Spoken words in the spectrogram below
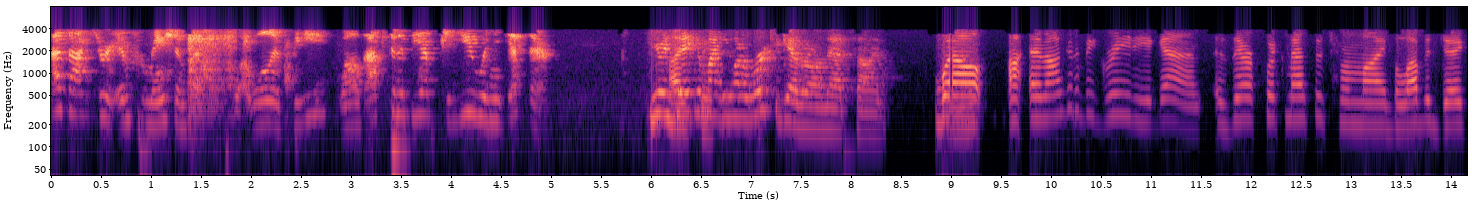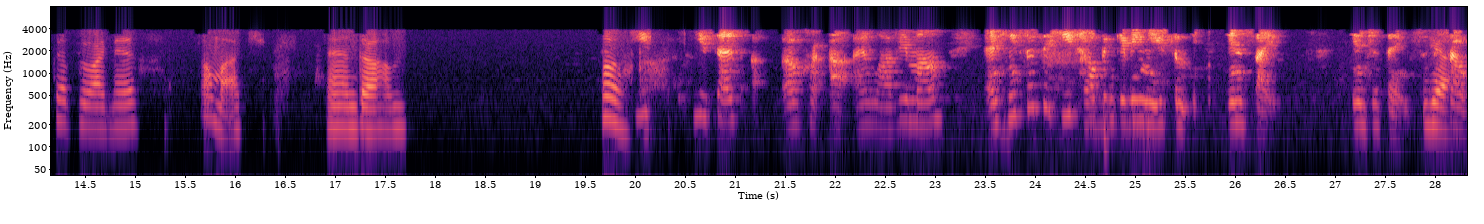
that's accurate information, but what will it be? Well, that's going to be up to you when you get there. You and Jacob might want to work together on that side. Well, uh, and I'm going to be greedy again. Is there a quick message from my beloved Jacob, who I miss so much? And um, oh, He he says, "Oh, cr- uh, I love you, Mom," and he says that he's helping giving you some insight into things. Yeah. So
